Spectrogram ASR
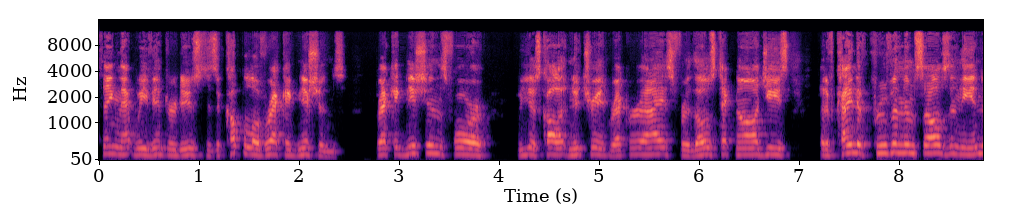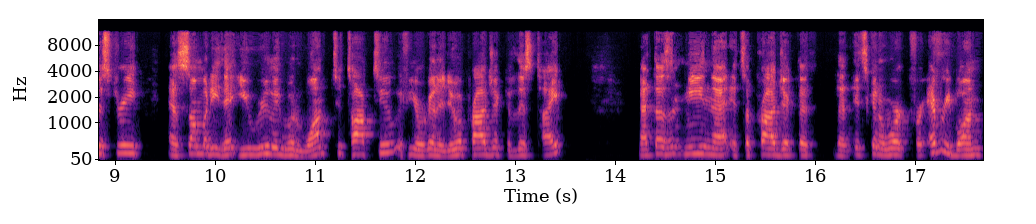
thing that we've introduced is a couple of recognitions. Recognitions for, we just call it Newtrient recognized, for those technologies that have kind of proven themselves in the industry as somebody that you really would want to talk to if you were going to do a project of this type. That doesn't mean that it's a project that, that it's going to work for everyone,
